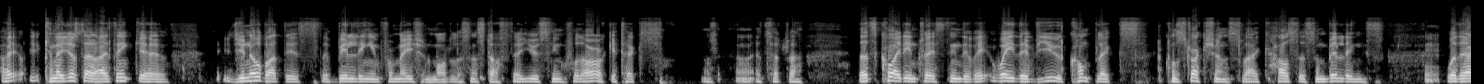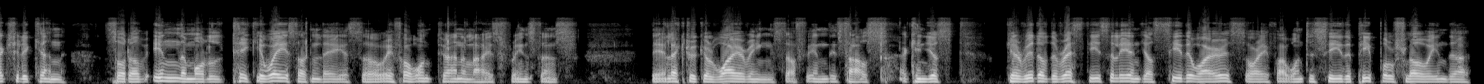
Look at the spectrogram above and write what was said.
I can I just add, I think uh, you know about this the building information models and stuff they're using for the architects, uh, etc. That's quite interesting the way, way, they view complex constructions like houses and buildings, mm. where they actually can sort of in the model take away certain layers. So if I want to analyze, for instance, the electrical wiring stuff in this house, I can just get rid of the rest easily and just see the wires or if i want to see the people flow in the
